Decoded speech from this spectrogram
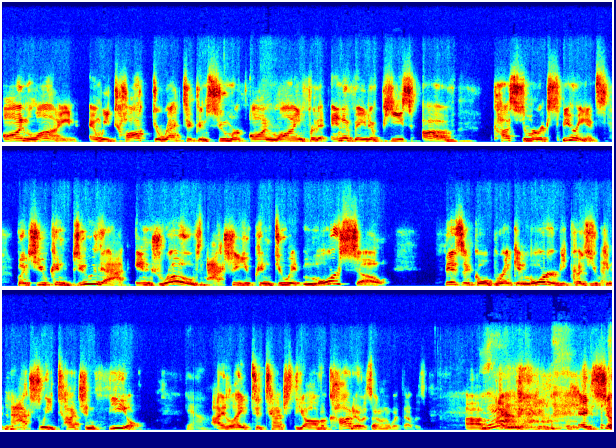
online and we talk direct to consumer online for the innovative piece of customer experience. But you can do that in droves. Actually, you can do it more so physical brick and mortar because you can actually touch and feel. Yeah. I like to touch the avocados. I don't know what that was. Um, yeah. I, and so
